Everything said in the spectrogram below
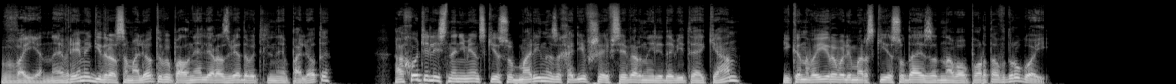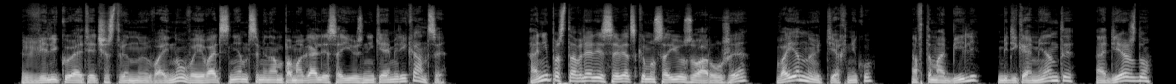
в военное время гидросамолеты выполняли разведывательные полеты, охотились на немецкие субмарины, заходившие в Северный Ледовитый океан, и конвоировали морские суда из одного порта в другой. В Великую Отечественную войну воевать с немцами нам помогали союзники-американцы. Они поставляли Советскому Союзу оружие, военную технику, автомобили, медикаменты, одежду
